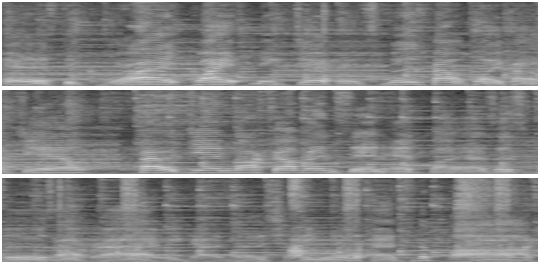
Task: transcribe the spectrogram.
It's the quiet, quiet nature and smooth power play, power gel, power gem, knockoff, and zen headbutt as a smooth. Alright, we got another shiny one to add to the box.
